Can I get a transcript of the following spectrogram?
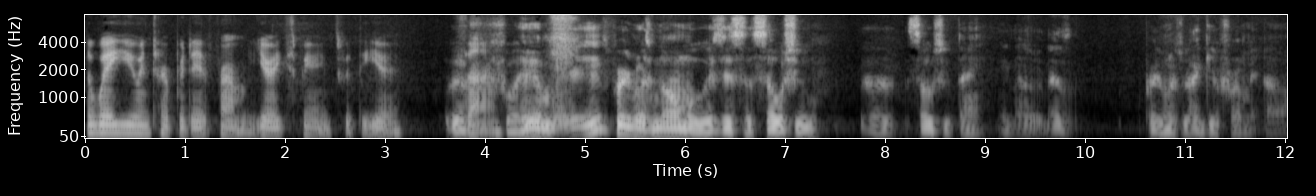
The way you interpret it from your experience with the year. Son. For him, he's pretty much normal. It's just a social, uh, social thing. You know, that's pretty much what I get from it. Uh,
